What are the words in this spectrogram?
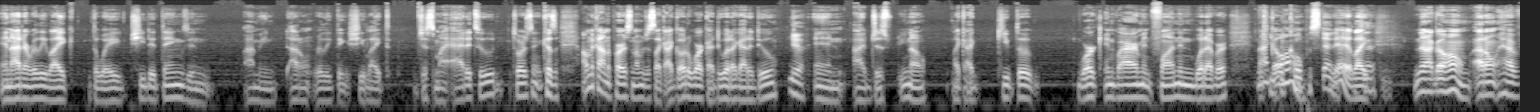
and i didn't really like the way she did things and i mean i don't really think she liked just my attitude towards it because i'm the kind of person i'm just like i go to work i do what i gotta do Yeah. and i just you know like i keep the work environment fun and whatever and i Keep go home yeah like Exactly. then I go home. I don't have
